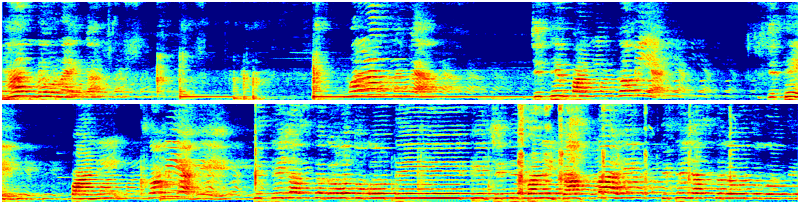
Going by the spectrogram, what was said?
ध्यान देऊ नये का मला सांगा जिथे पाणी कमी आहे जिथे पाणी कमी आहे तिथे जास्त गवत उगवते. की जिथे पाणी जास्त आहे तिथे जास्त गवत उगवते.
